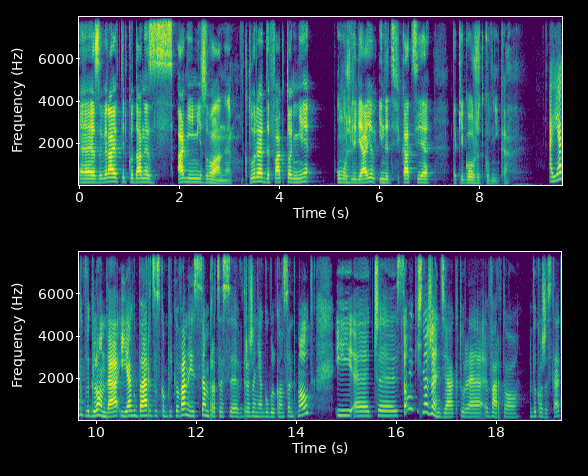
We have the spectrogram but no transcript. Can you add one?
e, zawierają tylko dane zanimizowane, które de facto nie umożliwiają identyfikację takiego użytkownika. A jak wygląda i jak bardzo skomplikowany jest sam proces e, wdrożenia Google Consent Mode i e, czy są jakieś narzędzia, które warto wykorzystać?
